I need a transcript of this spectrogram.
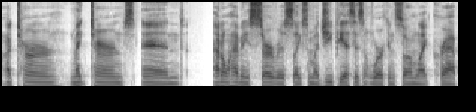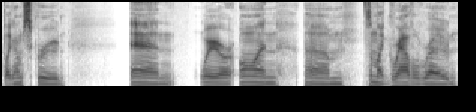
I turn, make turns and I don't have any service like so my GPS isn't working so I'm like crap, like I'm screwed. And we're on um some like gravel road.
